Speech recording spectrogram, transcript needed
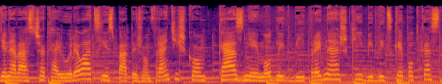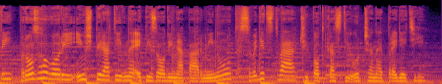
kde na vás čakajú relácie s pápežom Františkom, kázne, modlitby, prednášky, biblické podcasty, rozhovory, inšpiratívne epizódy na pár minút, svedectvá či podcasty určené pre deti.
